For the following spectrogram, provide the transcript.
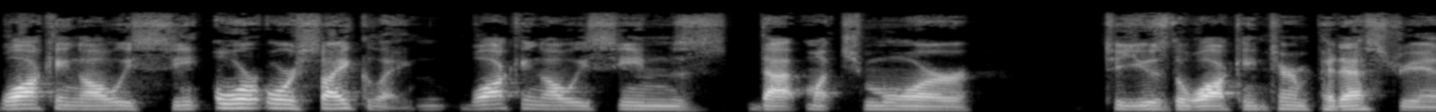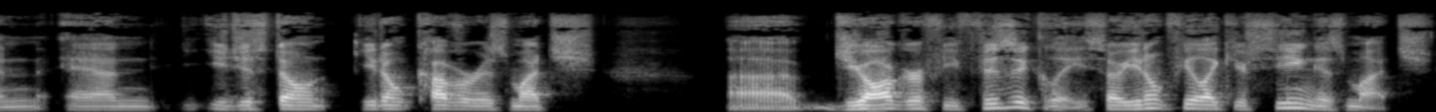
walking always seems, or, or cycling, walking always seems that much more to use the walking term pedestrian. And you just don't, you don't cover as much uh, geography physically. So you don't feel like you're seeing as much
